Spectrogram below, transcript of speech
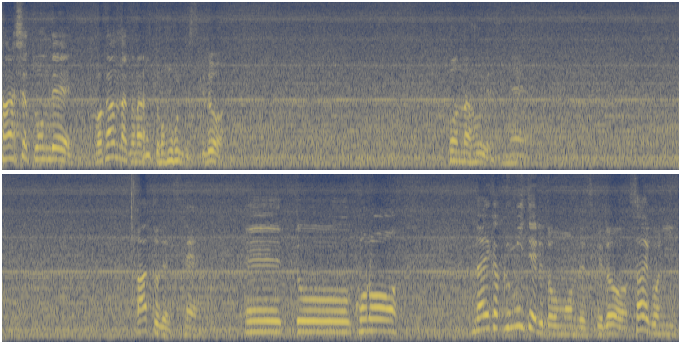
話が飛んで分かんなくなると思うんですけど。こんな風ですね。あとですねえー、っとこの内角見てると思うんですけど最後に言っ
